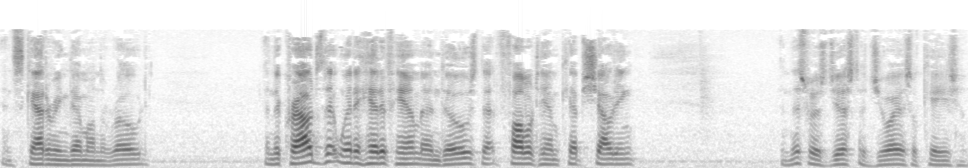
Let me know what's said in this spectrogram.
and scattering them on the road. And the crowds that went ahead of him and those that followed him kept shouting. And this was just a joyous occasion.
